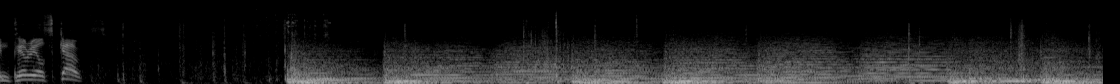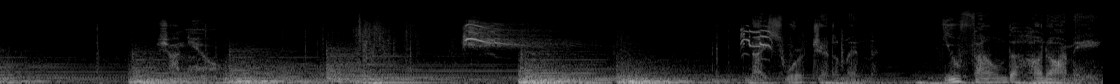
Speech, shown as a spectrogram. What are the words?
Imperial scouts. Shan Yu. Nice work, gentlemen. You found the Hun army.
